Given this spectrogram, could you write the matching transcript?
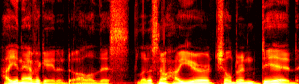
how you navigated all of this. Let us know how your children did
